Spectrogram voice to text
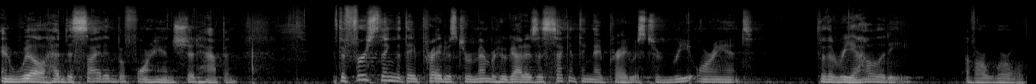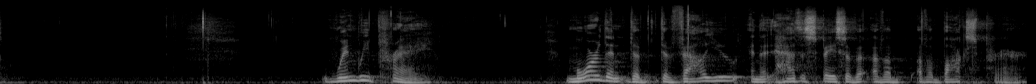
and will had decided beforehand should happen. If The first thing that they prayed was to remember who God is. The second thing they prayed was to reorient to the reality of our world. When we pray, more than the, the value, and it has a space of a, of a, of a box prayer,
